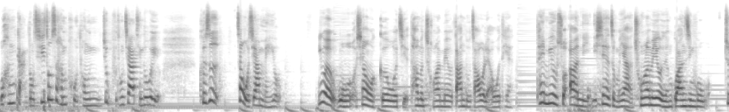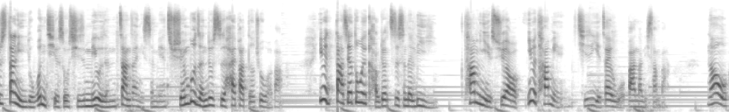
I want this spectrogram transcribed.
我很感动。其实都是很普通，就普通家庭都会有，可是在我家没有。因为我像我哥我姐，他们从来没有单独找我聊过天，他也没有说啊你你现在怎么样，从来没有人关心过我。就是当你有问题的时候，其实没有人站在你身边，全部人都是害怕得罪我爸，因为大家都会考虑到自身的利益，他们也需要，因为他们其实也在我爸那里上班。然后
